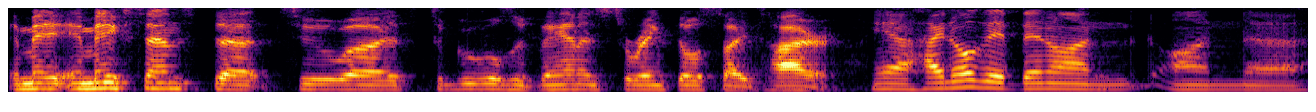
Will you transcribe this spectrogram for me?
it may it makes sense that to uh, it's to Google's advantage to rank those sites higher. Yeah, I know they've been on on uh,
